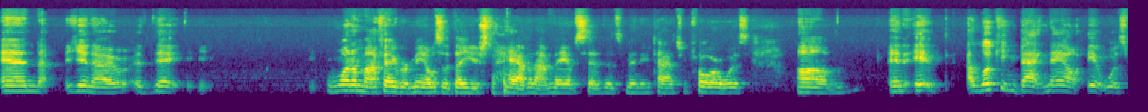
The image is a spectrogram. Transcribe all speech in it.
and you know they. One of my favorite meals that they used to have, and I may have said this many times before, was, um, and it. Looking back now, it was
